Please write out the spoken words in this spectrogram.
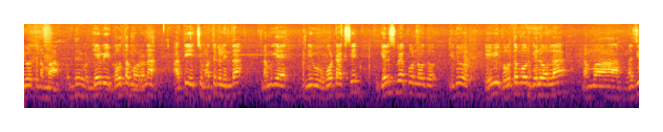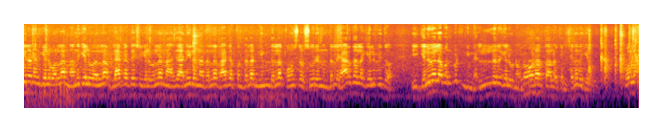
ಇವತ್ತು ನಮ್ಮ ಕೆ ವಿ ಗೌತಮ್ ಅವರನ್ನು ಅತಿ ಹೆಚ್ಚು ಮತಗಳಿಂದ ನಮಗೆ ನೀವು ಓಟ್ ಹಾಕಿಸಿ ಗೆಲ್ಲಿಸ್ಬೇಕು ಅನ್ನೋದು. ಇದು ಎ ವಿ ಗೌತಮ್ ಅವ್ರು ಗೆಲುವಲ್ಲ ನಮ್ಮ ನಜೀರಣ್ಣನ ಗೆಲುವಲ್ಲ, ನನ್ನ ಗೆಲುವಲ್ಲ ಬ್ಲ್ಯಾಕ್ ಅಧ್ಯಕ್ಷ ಗೆಲುವಲ್ಲ, ನಾ ಅನಿಲ್ ಅನ್ನೋದಲ್ಲ ರಾಜಪ್ಪಂದಲ್ಲ ನಿಮ್ದೆಲ್ಲ, ಕೌನ್ಸಿಲರ್ ಸೂರ್ಯನಂದಲ್ಲ, ಯಾರ್ದೆಲ್ಲ ಗೆಲುವಿದ್ದು ಈ ಗೆಲುವೆಲ್ಲ ಬಂದ್ಬಿಟ್ಟು ನಿಮ್ಮೆಲ್ಲರ ಗೆಲುವು ನಮ್ಮ ಕೋಲಾರ ತಾಲೂಕಿನ ಜನದ ಗೆಲುವು. ಕೋಲಾರ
